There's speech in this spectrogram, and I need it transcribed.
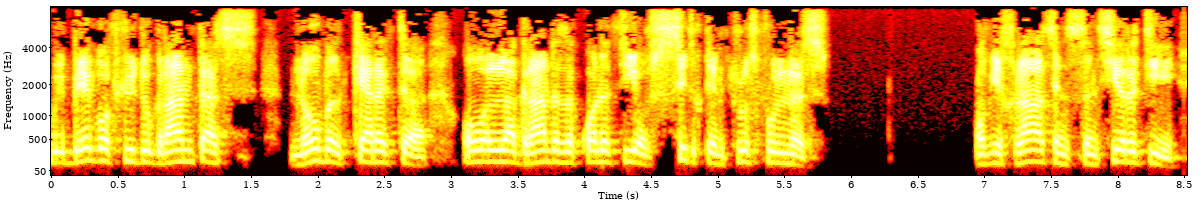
we beg of you to grant us noble character. O Allah, grant us the quality of sidq and truthfulness, of ikhlas and sincerity.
